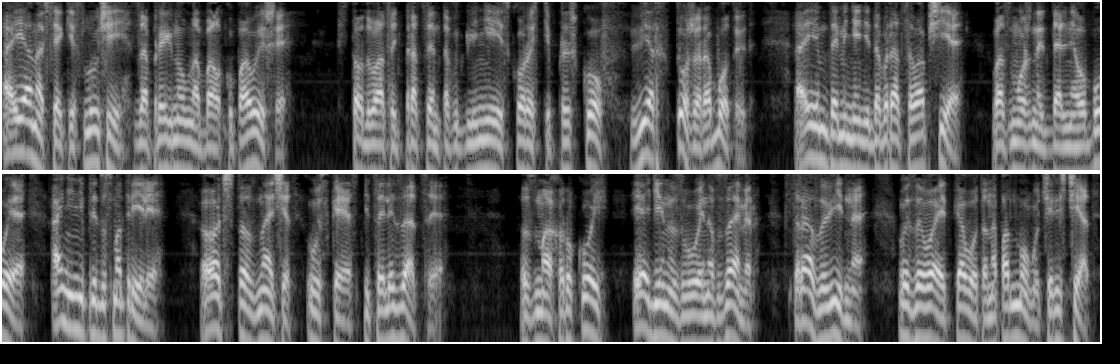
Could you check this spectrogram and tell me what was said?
А я на всякий случай запрыгнул на балку повыше. 120% длиннее и скорости прыжков вверх тоже работают, а им до меня не добраться вообще. Возможность дальнего боя они не предусмотрели. Вот что значит узкая специализация. Взмах рукой, и один из воинов замер. Сразу видно, вызывает кого-то на подмогу через чат.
